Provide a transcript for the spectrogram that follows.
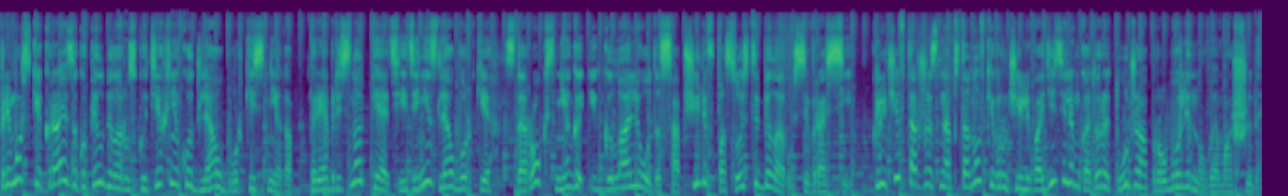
Приморский край закупил белорусскую технику для уборки снега. Приобретено 5 единиц для уборки с дорог, снега и гололеда, сообщили в посольстве Беларуси в России. Ключи в торжественной обстановке вручили водителям, которые тут же опробовали новые машины.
